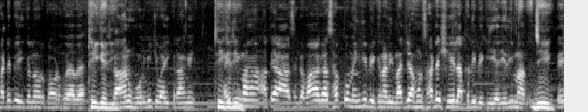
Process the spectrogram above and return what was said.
23 ਕਿਲੋ ਰਿਕਾਰਡ ਹੋਇਆ ਵਾ। ਠੀਕ ਹੈ ਜੀ। ਗਾਂ ਨੂੰ ਹੋਰ ਵੀ ਚਵਾਈ ਕਰਾਂਗੇ। ਠੀਕ ਹੈ ਜੀ ਮਾਂ ਇਤਿਹਾਸ ਗਵਾਹਗਾ ਸਭ ਤੋਂ ਮਹਿੰਗੀ ਵਿਕਣ ਵਾਲੀ ਮੱਝ ਆ। ਹੁਣ 6.5 ਲੱਖ ਦੀ ਵਿਕੀ ਹੈ ਜਿਹਦੀ ਮਾਂ। ਜੀ। ਤੇ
